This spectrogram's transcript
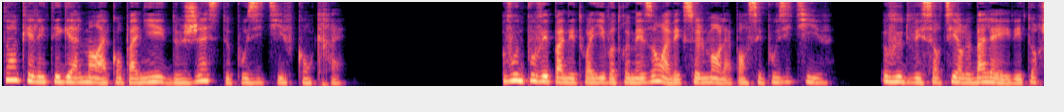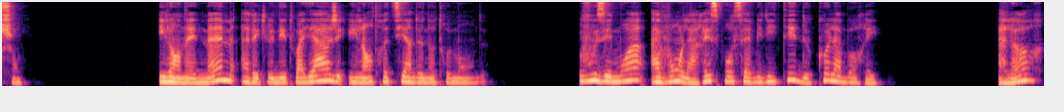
tant qu'elle est également accompagnée de gestes positifs concrets. Vous ne pouvez pas nettoyer votre maison avec seulement la pensée positive. Vous devez sortir le balai et les torchons. Il en est de même avec le nettoyage et l'entretien de notre monde. Vous et moi avons la responsabilité de collaborer. Alors,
